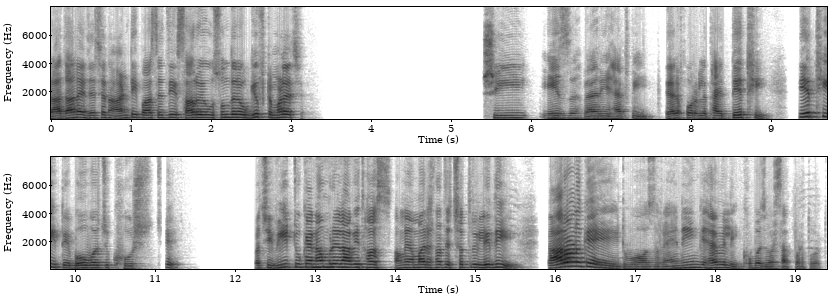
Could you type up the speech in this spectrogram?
રાધાને જે છે ને આંટી પાસેથી સારું એવું સુંદર એવું ગિફ્ટ મળે છે. She is very happy therefore એટલે થાય તેથી. તેથી તે બહુ જ ખુશ છે. પછી we too can umbrella with us અમે અમારી સાથે છત્રી લીધી. કારણ કે ઇટ વોઝ રેનિંગ હેવીલી ખૂબ જ વરસાદ પડતો હતો.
